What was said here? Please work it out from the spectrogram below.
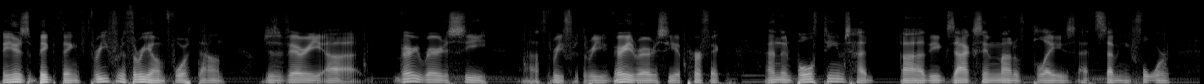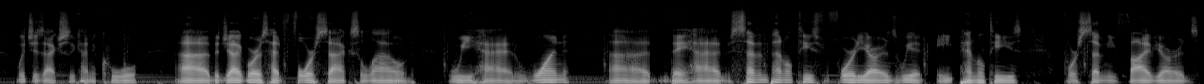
But here's the big thing: three for three on fourth down, which is very, uh, very rare to see. Uh, three for three, very rare to see it perfect. And then both teams had uh, the exact same amount of plays at 74, which is actually kind of cool. Uh, the Jaguars had four sacks allowed. We had one. Uh, they had seven penalties for 40 yards. We had eight penalties for 75 yards.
